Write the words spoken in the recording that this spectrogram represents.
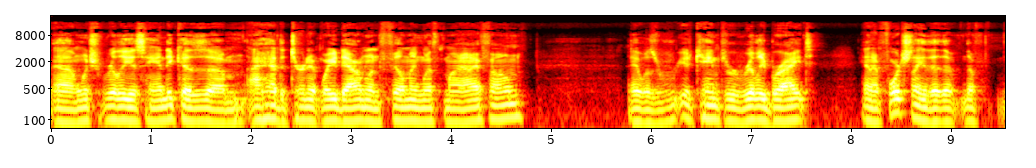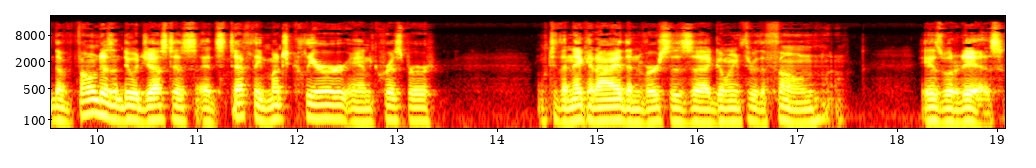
uh, which really is handy because um, I had to turn it way down when filming with my iPhone. It was it came through really bright, and unfortunately, the the the phone doesn't do it justice. It's definitely much clearer and crisper to the naked eye than versus uh, going through the phone. Is what it is.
